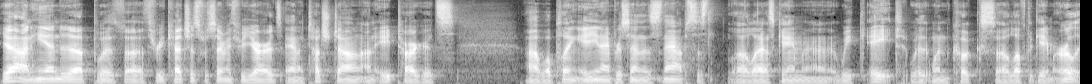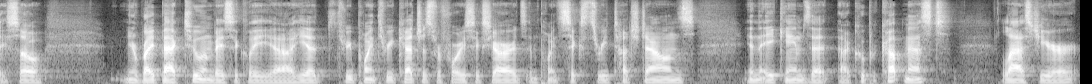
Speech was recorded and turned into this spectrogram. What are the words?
Yeah, and he ended up with uh, three catches for 73 yards and a touchdown on eight targets uh, while playing 89% of the snaps this uh, last game, uh, week eight, when Cooks uh, left the game early. So you know, right back to him basically. Uh, he had 3.3 catches for 46 yards and 0.63 touchdowns in the eight games that Cooper Kupp missed last year.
